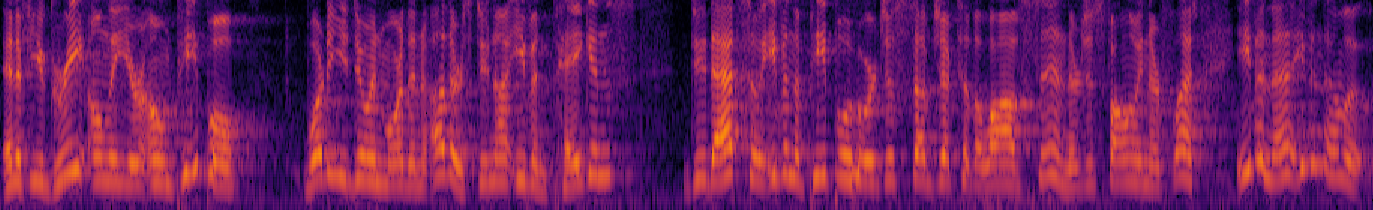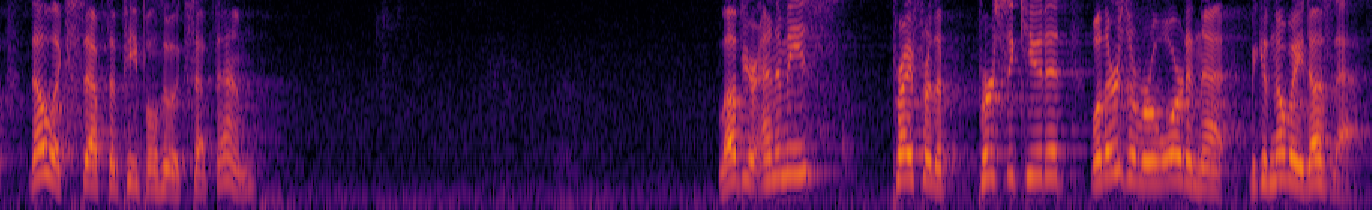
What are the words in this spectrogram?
And if you greet only your own people, what are you doing more than others? Do not even pagans do that? So even the people who are just subject to the law of sin, they're just following their flesh, even that, even they'll, they'll accept the people who accept them. Love your enemies, pray for the persecuted. Well, there's a reward in that because nobody does that.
